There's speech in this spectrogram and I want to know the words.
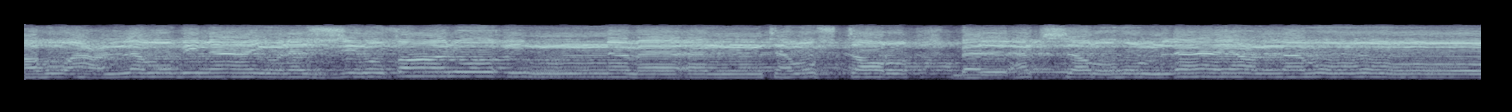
والله أعلم بما ينزل. قالوا إنما أنت مفتر بل أكثرهم لا يعلمون.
